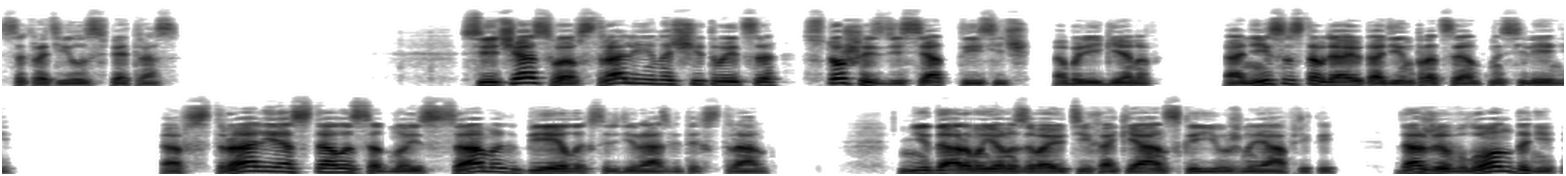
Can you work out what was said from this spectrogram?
сократилось в пять раз. Сейчас в Австралии насчитывается 160 тысяч аборигенов. Они составляют 1% населения. Австралия осталась одной из самых белых среди развитых стран. Недаром ее называют Тихоокеанской Южной Африкой. Даже в Лондоне,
